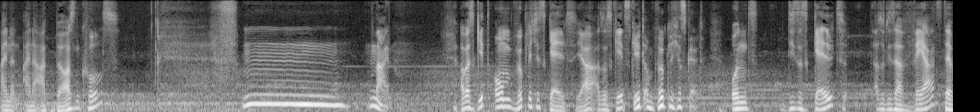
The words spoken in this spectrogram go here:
einen, eine Art Börsenkurs? Mm, nein. Aber es geht um wirkliches Geld, ja? Also es geht Es geht um wirkliches Geld. und dieses Geld, also dieser Wert, der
